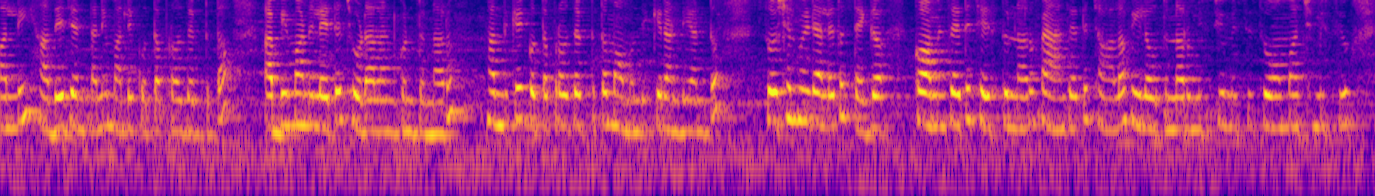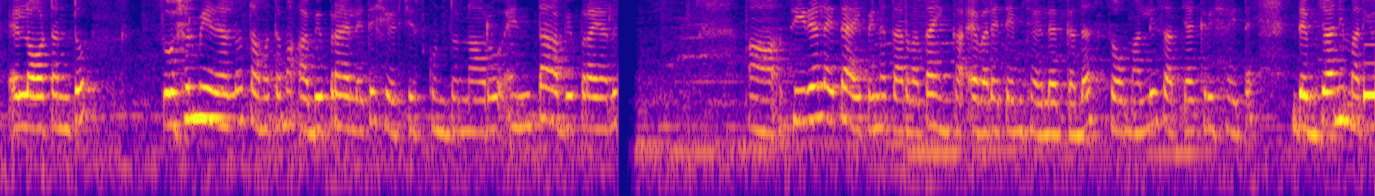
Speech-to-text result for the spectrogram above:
మళ్ళీ అదే జంటని మళ్ళీ కొత్త ప్రాజెక్టుతో అభిమానులు అయితే చూడాలనుకుంటున్నారు. అందుకే కొత్త ప్రాజెక్టుతో మా ముందుకి రండి అంటూ సోషల్ మీడియాలో అయితే తెగ కామెంట్స్ అయితే చేస్తున్నారు. ఫ్యాన్స్ అయితే చాలా ఫీల్ అవుతున్నారు. Miss you miss you so much miss you a lot అంటూ సోషల్ మీడియాలో తమ తమ అభిప్రాయాలు అయితే షేర్ చేసుకుంటున్నారు. ఎంత అభిప్రాయాలు సీరియల్ అయితే అయిపోయిన తర్వాత ఇంకా ఎవరైతే ఏం చేయలేరు కదా సో మళ్ళీ సత్యాక్రిష్ అయితే దెబ్జాని మరియు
